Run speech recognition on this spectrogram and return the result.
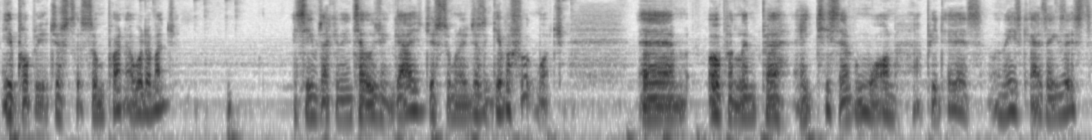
He'll probably adjust at some point, I would imagine. He seems like an intelligent guy, just someone who doesn't give a fuck much. Um, Open Limper 87-1. Happy days when these guys exist.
